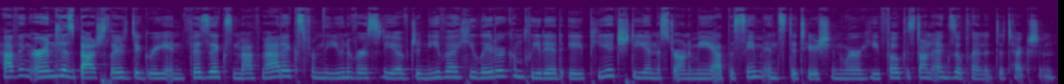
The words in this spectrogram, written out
Having earned his bachelor's degree in physics and mathematics from the University of Geneva, he later completed a PhD in astronomy at the same institution where he focused on exoplanet detection.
